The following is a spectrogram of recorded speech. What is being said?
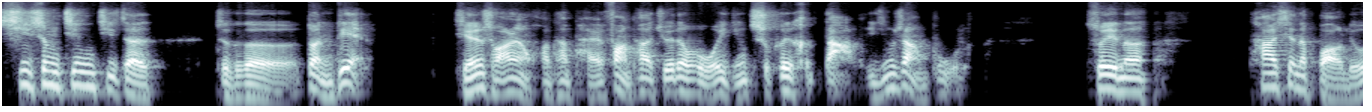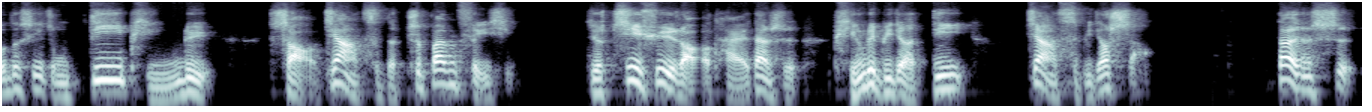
牺牲经济在这个断电，减少二氧化碳排放，他觉得我已经吃亏很大了，已经让步了，所以呢，他现在保留的是一种低频率、少架次的值班飞行。就继续扰台，但是频率比较低，架次比较少。但是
